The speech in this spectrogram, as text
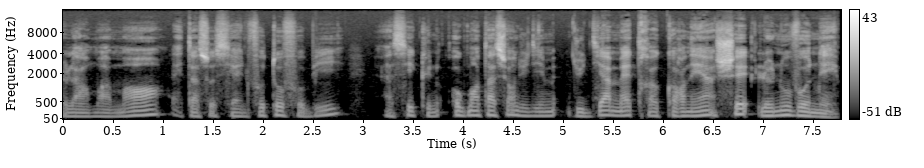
Le larmoiement est associé à une photophobie ainsi qu'une augmentation du, di- du diamètre cornéen chez le nouveau-né.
